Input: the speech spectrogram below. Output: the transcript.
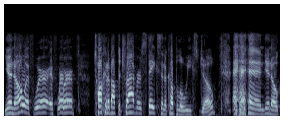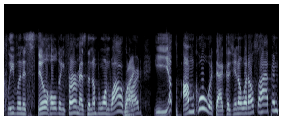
You know, if we're if we're talking about the Traverse Stakes in a couple of weeks, Joe. And, you know, Cleveland is still holding firm as the number one wild card. Right. Yep, I'm cool with that because you know what else will happen?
